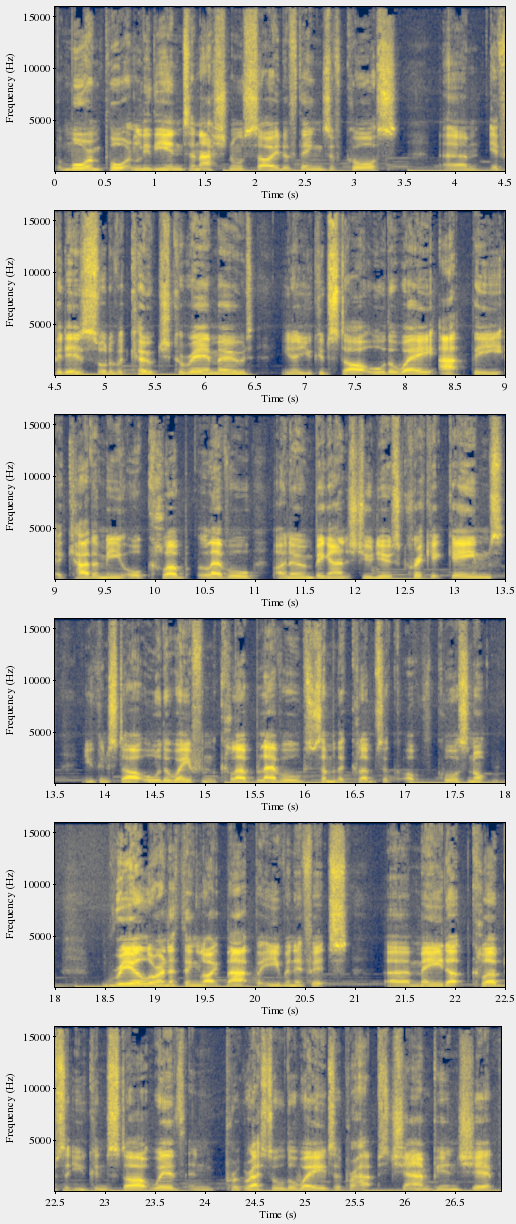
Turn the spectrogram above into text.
But more importantly, the international side of things, of course. Um, if it is sort of a coach career mode, you know, you could start all the way at the academy or club level. I know in Big Ant Studios cricket games, you can start all the way from the club level. Some of the clubs are, of course, not real or anything like that, but even if it's uh, made up clubs that you can start with and progress all the way to perhaps championship,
